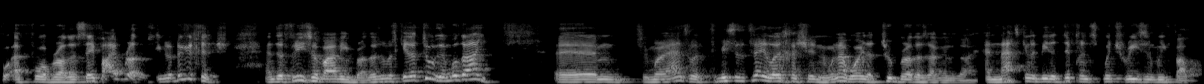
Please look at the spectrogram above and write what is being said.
four, at four brothers? Say five brothers, even a bigger chiddush. And the three surviving brothers, that two of them will die. Um, so answer today, we're not worried that two brothers are going to die, and that's going to be the difference. Which reason we follow?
